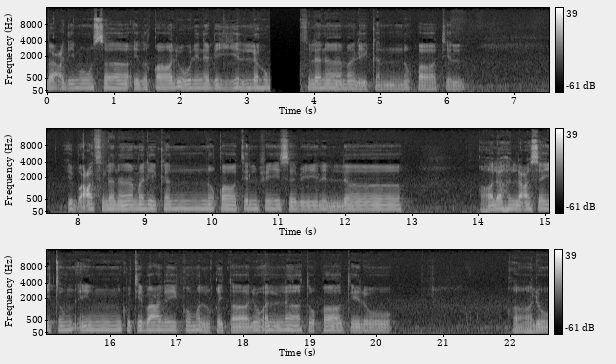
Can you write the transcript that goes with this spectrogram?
بعد موسى إذ قالوا لنبي لهم ابعث لنا ملكا نقاتل. ابعث لنا ملكا نقاتل في سبيل الله. قال هل عسيتم إن كتب عليكم القتال ألا تقاتلوا؟ قالوا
